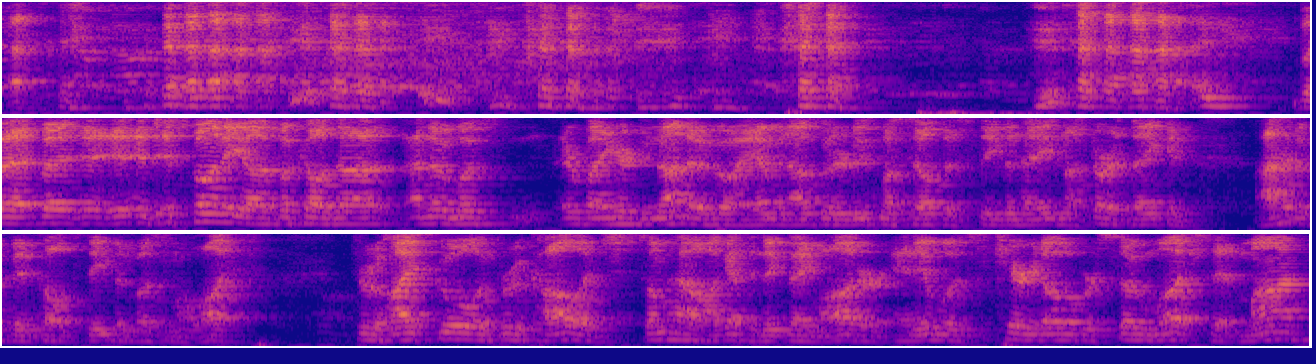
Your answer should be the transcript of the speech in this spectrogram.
but but it, it's funny uh, because I, I know most everybody here do not know who I am, and I was going to introduce myself as Stephen Hayes, and I started thinking, I haven't been called Stephen most of my life. Through high school and through college, somehow I got the nickname Otter, and it was carried over so much that my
